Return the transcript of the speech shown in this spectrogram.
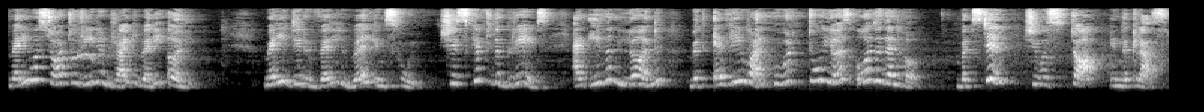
Mary was taught to read and write very early. Mary did very well in school. She skipped the grades and even learned with everyone who were two years older than her. But still, she was top in the class.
